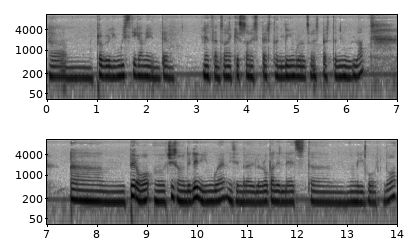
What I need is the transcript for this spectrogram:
ehm, proprio linguisticamente, nel senso non è che sono esperta di lingue, non sono esperta di nulla, Um, però uh, ci sono delle lingue, mi sembra dell'Europa dell'Est, uh, non mi ricordo,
